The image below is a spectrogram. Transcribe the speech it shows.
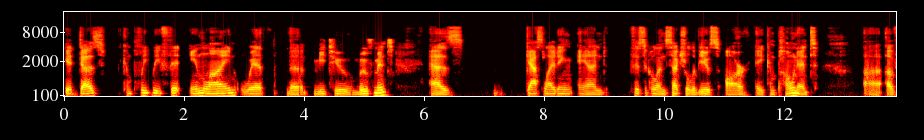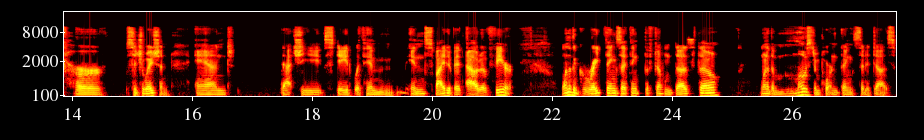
It does completely fit in line with the Me Too movement as gaslighting and physical and sexual abuse are a component uh, of her situation and that she stayed with him in spite of it out of fear. One of the great things I think the film does, though, one of the most important things that it does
